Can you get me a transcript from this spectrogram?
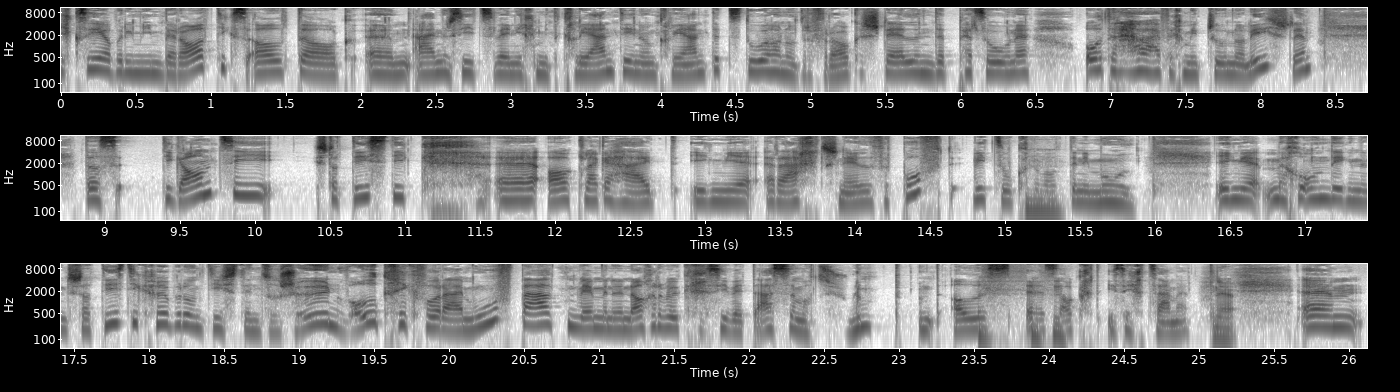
Ich sehe aber in meinem Beratungsalltag ähm, einerseits, wenn ich mit Klientinnen und Klienten zu tun habe oder fragestellenden Personen oder auch einfach mit Journalisten, dass die ganze Statistik-Angelegenheit äh, irgendwie recht schnell verpufft, wie Zuckerwatte im Maul. Irgendwie, man kommt irgendeine Statistik rüber und die ist dann so schön wolkig vor einem aufgebaut und wenn man dann nachher wirklich sie essen will, macht es schlump und alles äh, sackt in sich zusammen. Ja. Ähm,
